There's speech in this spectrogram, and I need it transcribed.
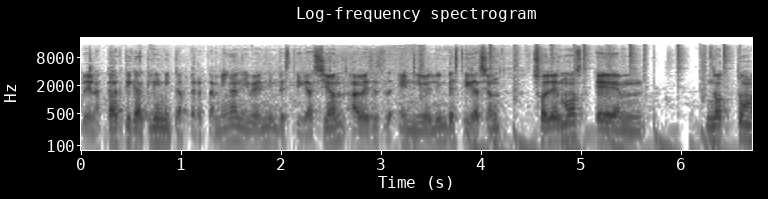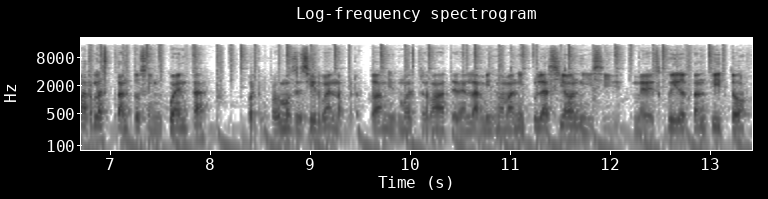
de la práctica clínica, pero también a nivel de investigación. A veces en nivel de investigación solemos em, no tomarlas tantos en cuenta porque podemos decir, bueno, pero todas mis muestras van a tener la misma manipulación y si me descuido tantito,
